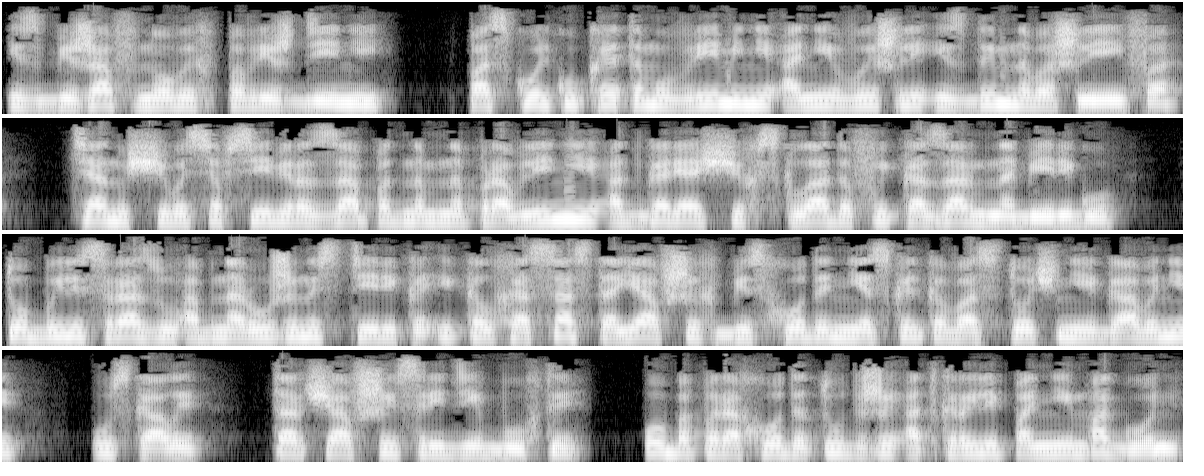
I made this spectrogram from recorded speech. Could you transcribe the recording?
избежав новых повреждений. Поскольку к этому времени они вышли из дымного шлейфа, тянущегося в северо-западном направлении от горящих складов и казарм на берегу, то были сразу обнаружены стерика и колхоса, стоявших без хода несколько восточнее гавани, у скалы, торчавший среди бухты. Оба парохода тут же открыли по ним огонь,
